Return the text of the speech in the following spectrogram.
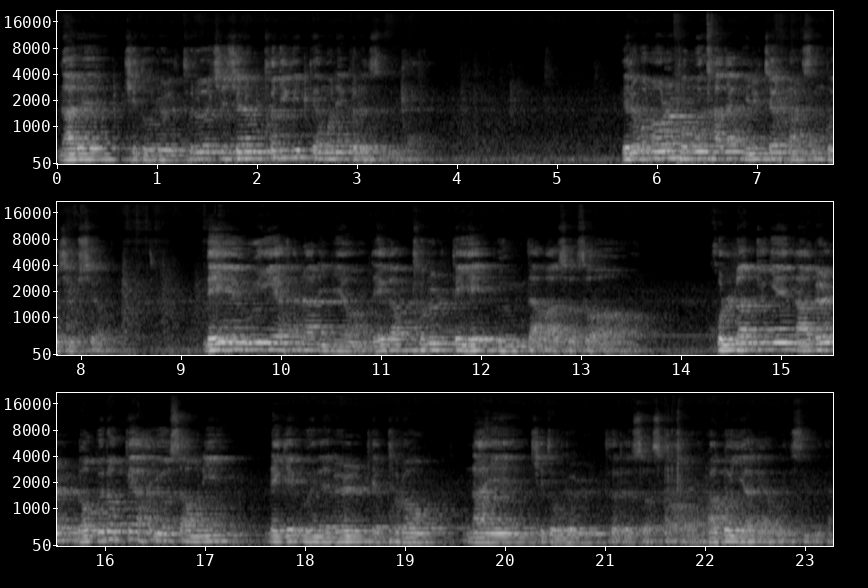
나의 기도를 들어주시는 분이기 때문에 그렇습니다. 여러분 오늘 본문 4장 1절 말씀 보십시오. 내 의의 하나님이여 내가 부를 때에 응답하소서 곤란 중에 나를 너그럽게 하여 싸우니 내게 은혜를 베풀어 나의 기도를 들으소서 라고 이야기하고 있습니다.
